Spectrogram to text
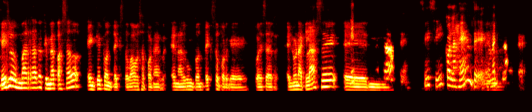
¿Qué es lo más raro que me ha pasado? ¿En qué contexto? Vamos a poner en algún contexto porque puede ser en una clase, en... Sí, sí, con la gente, en una clase.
